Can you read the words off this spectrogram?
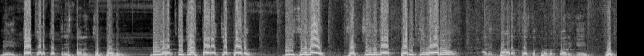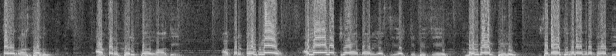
మీ తోచలు కత్తిరిస్తానని చెప్పాడు. మీ అంతు చేస్తారని చెప్పాడు. బీసీలో జడ్జీలుగా పనికి రారు అని భారతదేశ ప్రభుత్వానికి ఉత్తరం రాస్తాడు అతని పరిపాలన అది. అతని టైంలో అలో లక్ష్యం అన్నారు ఎస్సీ ఎస్టీ బీసీ మైనారిటీలు సమాజంలో ఉన్నటువంటి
